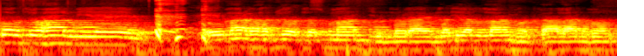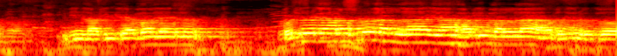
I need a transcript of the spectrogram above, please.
কৌতূহল নিয়ে। এবার হযরত ওসমান জিন্নরায় রাদিয়াল্লাহু তাআলা আনহু তিনি নবীকে বলেন, হুজুর রাসূলুল্লাহ, ইয়া হাবিবাল্লাহ, হুজুর গো।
